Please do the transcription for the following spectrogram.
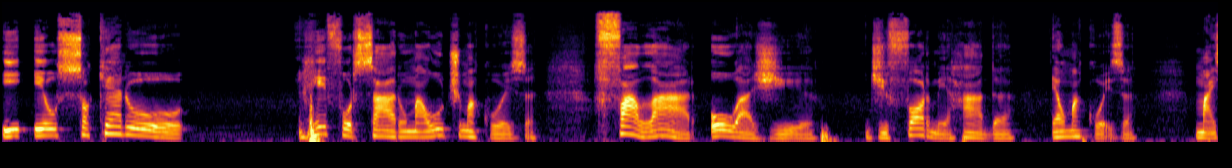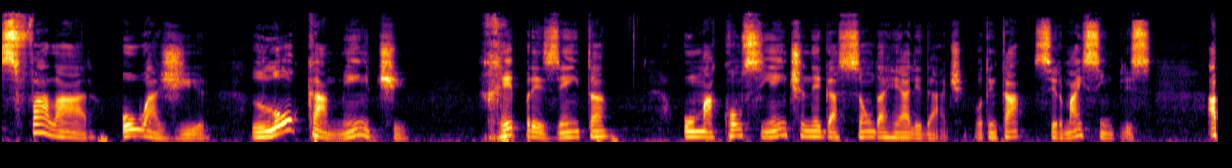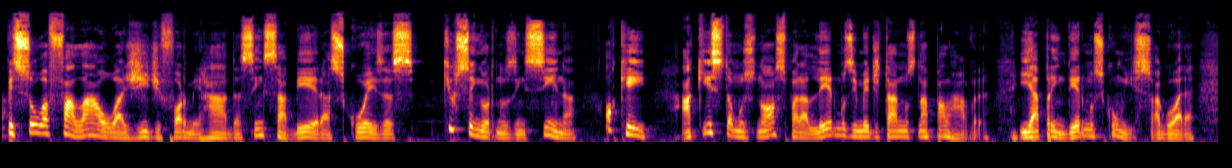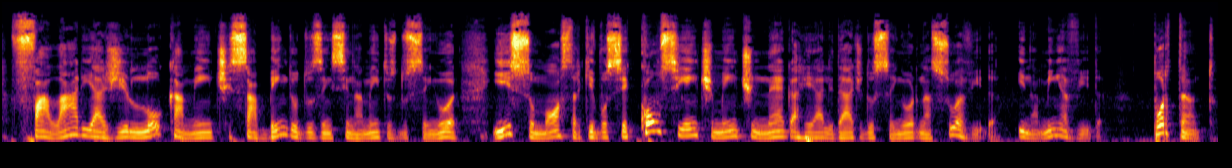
e eu só quero reforçar uma última coisa. Falar ou agir de forma errada é uma coisa mas falar ou agir loucamente representa uma consciente negação da realidade. Vou tentar ser mais simples. A pessoa falar ou agir de forma errada sem saber as coisas que o Senhor nos ensina, ok, Aqui estamos nós para lermos e meditarmos na palavra e aprendermos com isso. Agora, falar e agir loucamente, sabendo dos ensinamentos do Senhor, isso mostra que você conscientemente nega a realidade do Senhor na sua vida e na minha vida. Portanto,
